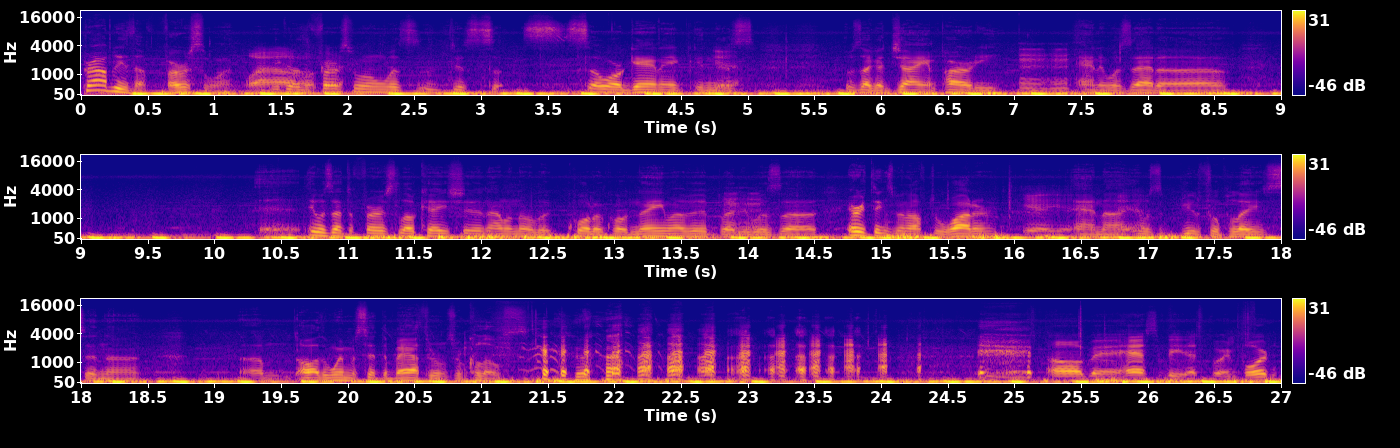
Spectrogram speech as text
Probably the first one. Wow, Because the okay. first one was just so, so organic and Yeah. just it was like a giant party, Mm-hmm. and it was at a. It was at the first location. I don't know the quote unquote name of it, but Mhm. it was. Uh, everything's been off the water, Yeah, yeah. and uh, yeah. it was a beautiful place. And uh, um, all the women said the bathrooms were close. Oh man, it has to be. That's important.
